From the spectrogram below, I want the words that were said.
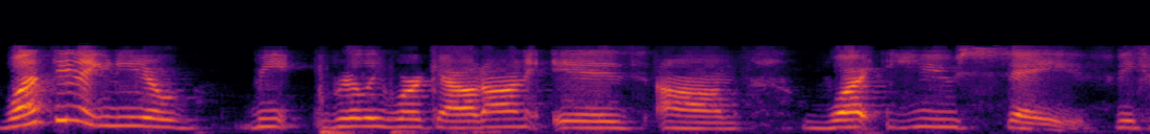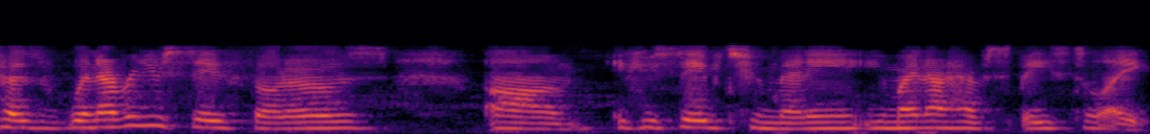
one thing that you need to re really work out on is um what you save because whenever you save photos um, if you save too many, you might not have space to like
